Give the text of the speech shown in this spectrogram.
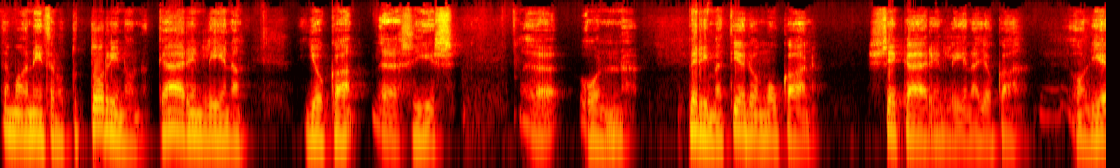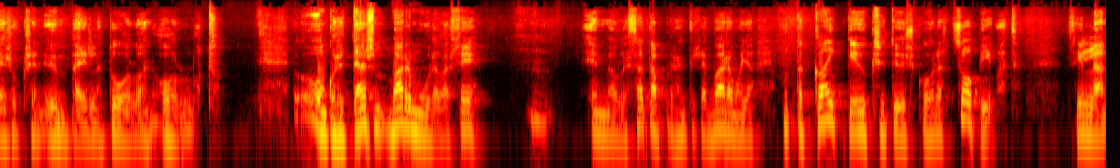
Tämä on niin sanottu Torinon käärinliina, joka äh, siis äh, on perimätiedon mukaan se käärinliina, joka on Jeesuksen ympärillä tuolloin ollut. Onko se tässä varmuudella se, emme ole sataprosenttisen varmoja, mutta kaikki yksityiskohdat sopivat, sillä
